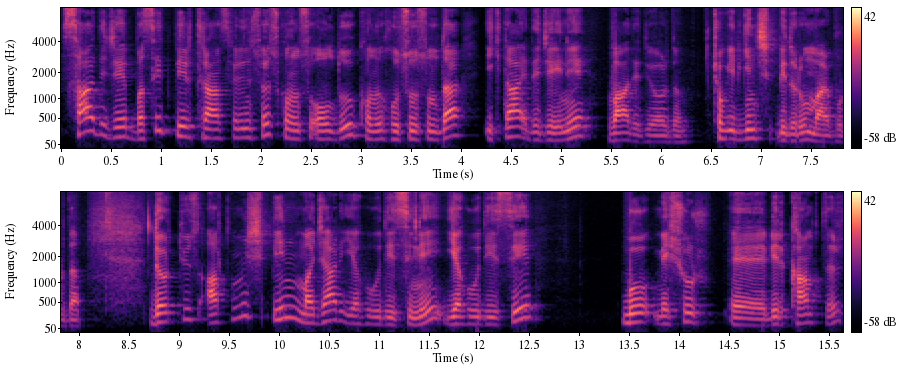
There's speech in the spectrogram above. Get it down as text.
sadece basit bir transferin söz konusu olduğu konu hususunda ikna edeceğini vaat ediyordu. Çok ilginç bir durum var burada. 460 bin Macar Yahudisini, Yahudisi bu meşhur e, bir kamptır.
